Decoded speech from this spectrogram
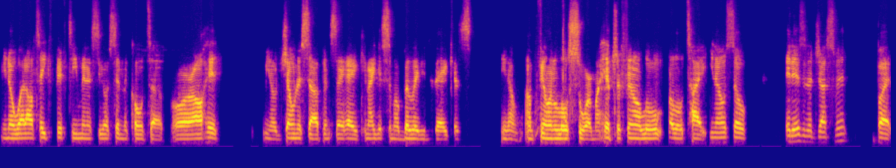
you know what, I'll take 15 minutes to go sit in the cold tub, or I'll hit you know Jonas up and say, "Hey, can I get some mobility today?" Because you know I'm feeling a little sore, my hips are feeling a little a little tight. You know, so it is an adjustment, but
